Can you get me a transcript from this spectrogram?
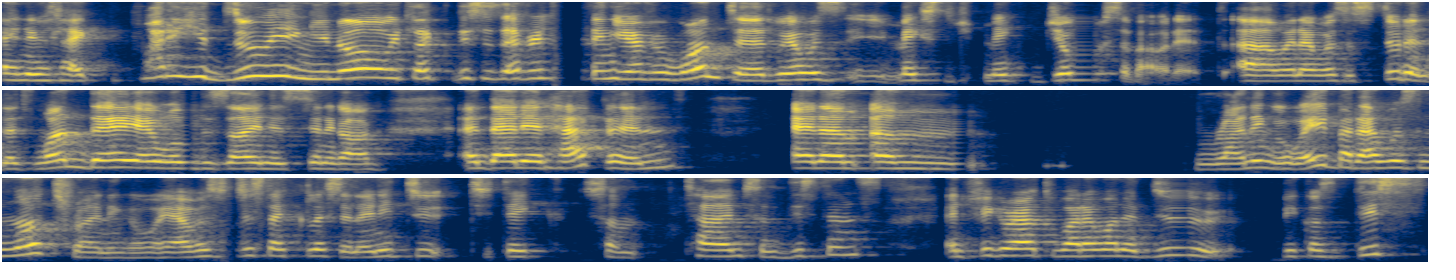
And he was like what are you doing? You know it's like this is everything you ever wanted. We always make make jokes about it. Uh, when i was a student that one day i will design his synagogue. And then it happened and i'm i'm running away but i was not running away i was just like listen i need to to take some time some distance and figure out what i want to do because this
